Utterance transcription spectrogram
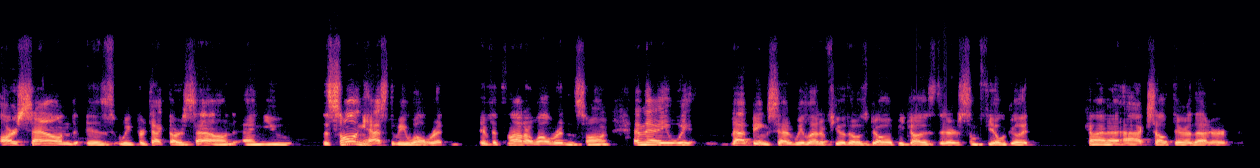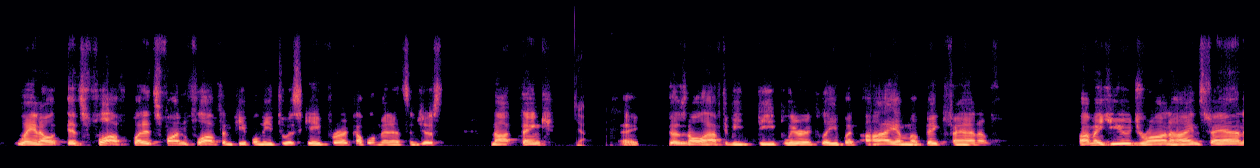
our sound is, we protect our sound and you, the song has to be well written. If it's not a well written song, and then we, that being said, we let a few of those go because there's some feel good kind of acts out there that are laying out it's fluff but it's fun fluff and people need to escape for a couple of minutes and just not think Yeah. it doesn't all have to be deep lyrically but i am a big fan of i'm a huge ron hynes fan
